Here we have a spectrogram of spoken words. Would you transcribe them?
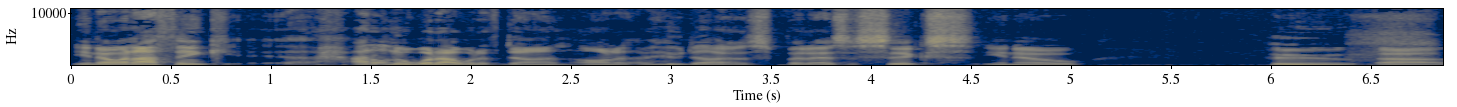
you know, and I think I don't know what I would have done on it. I mean, who does? But as a six, you know, who uh,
